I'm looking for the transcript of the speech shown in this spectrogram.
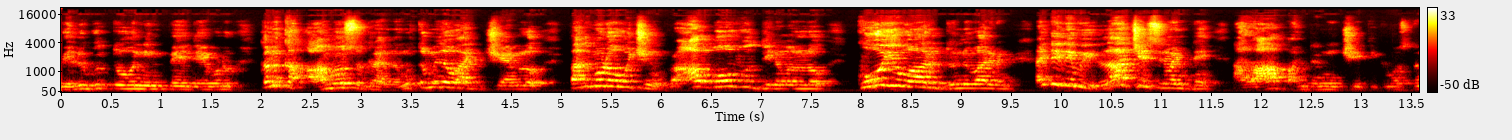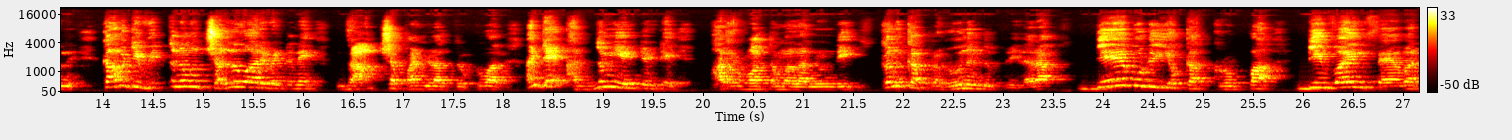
వెలుగుతో నింపే దేవుడు. కనుక ఆమోసు గ్రంథము తొమ్మిదవ అధ్యాయంలో పదమూడవ వచ్చిన రాబోవు దినములలో కోయువారు దున్నువారు అంటే నీవు ఇలా చేసిన వెంటనే అలా పంట నీ చేతికి వస్తుంది. కాబట్టి విత్తనం చల్లువారి వెంటనే ద్రాక్ష పండ్ల తొక్కువారు. అంటే అర్థం ఏంటంటే పర్వతముల నుండి కనుక ప్రభునందు ప్రియులరా దేవుడి యొక్క కృప డివైన్ ఫేవర్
